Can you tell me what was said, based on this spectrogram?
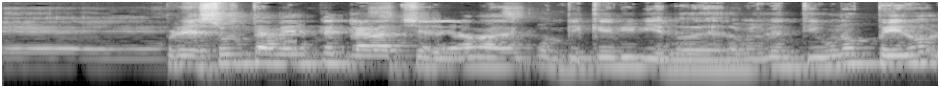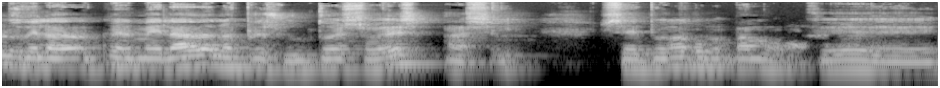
Eh, Presuntamente Clara Chelera con Piqué viviendo desde 2021, pero lo de la mermelada no es presunto, eso es así. Se toma como, vamos, que...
